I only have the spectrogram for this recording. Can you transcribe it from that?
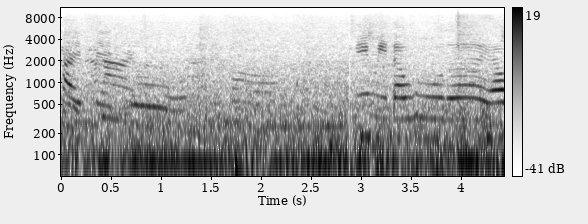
ไข่เป็ดอยู่นะทุกคนนี่มีเต้าหู้ด้วย เอาไว้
